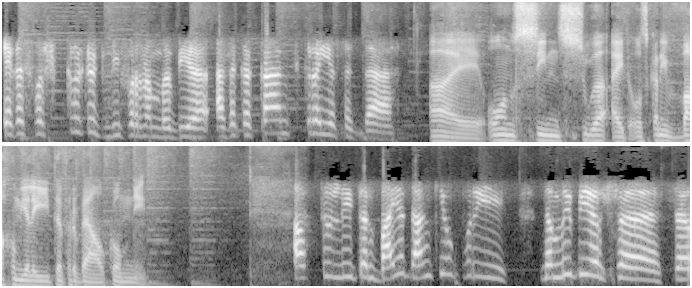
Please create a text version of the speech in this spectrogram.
Ek is verskriklik lief vir Namibië. As ek 'n kans kry, is ek daar. Ai, ons sien so uit. Ons kan nie wag om julle hier te verwelkom nie. Absoluut en baie dankie ook vir die Namibiërs se se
